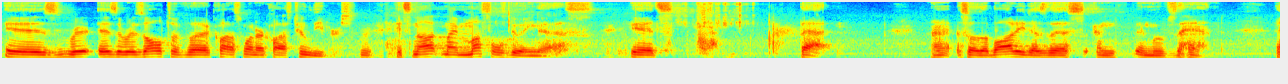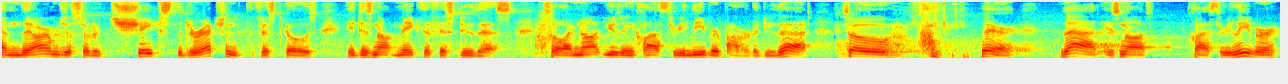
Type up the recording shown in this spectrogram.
is re- is a result of uh, class one or class two levers. It's not my muscles doing this. It's that. Right? So the body does this and, and moves the hand. And the arm just sort of shapes the direction that the fist goes. It does not make the fist do this. So I'm not using class three lever power to do that. So there, that is not class three lever.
